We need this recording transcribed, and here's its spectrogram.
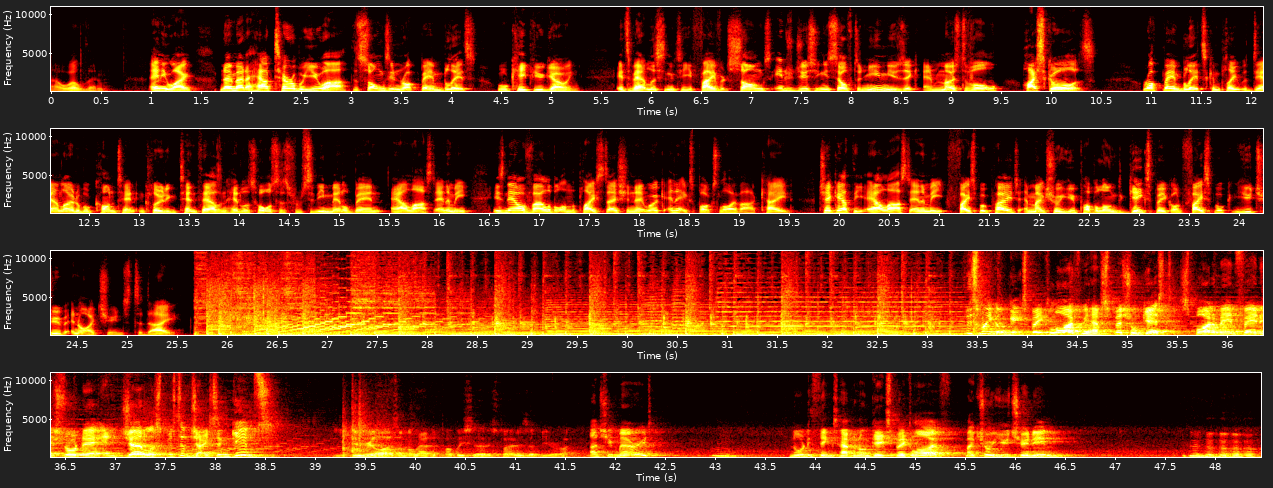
Oh well then. Anyway, no matter how terrible you are, the songs in Rock Band Blitz will keep you going. It's about listening to your favourite songs, introducing yourself to new music, and most of all, high scores. Rock Band Blitz, complete with downloadable content including 10,000 Headless Horses from Sydney metal band Our Last Enemy, is now available on the PlayStation Network and Xbox Live Arcade. Check out the Our Last Enemy Facebook page and make sure you pop along to Geekspeak on Facebook, YouTube, and iTunes today. This week on Geekspeak Live, we have special guest, Spider Man fan extraordinaire, and journalist Mr. Jason Gibbs. You do realise I'm allowed to publish those photos of you, right? Aren't you married? Hmm. Naughty things happen on Geekspeak Live. Make sure you tune in.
